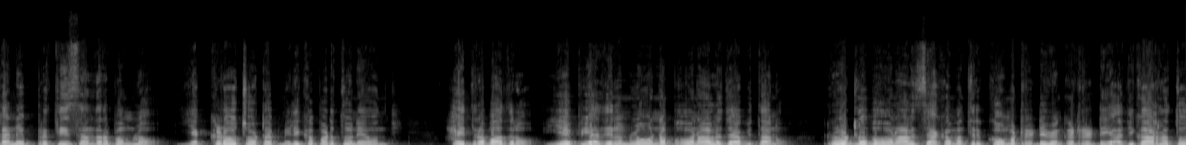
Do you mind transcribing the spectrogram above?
కానీ ప్రతి సందర్భంలో ఎక్కడో చోట మెలికపడుతూనే ఉంది. హైదరాబాద్లో ఏపీ అధీనంలో ఉన్న భవనాల జాబితాను రోడ్లు భవనాల శాఖ మంత్రి కోమటిరెడ్డి వెంకటరెడ్డి అధికారులతో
